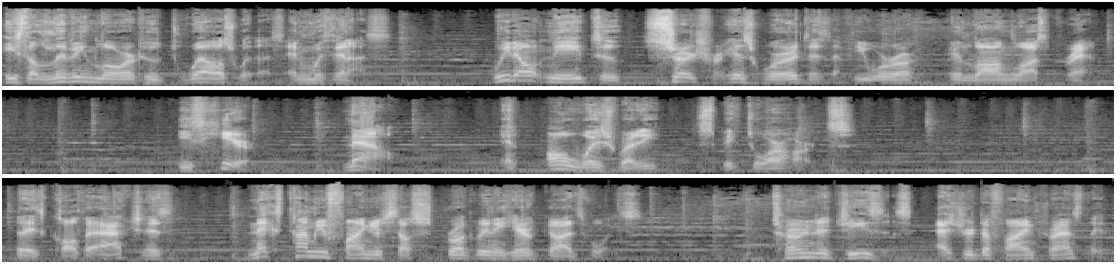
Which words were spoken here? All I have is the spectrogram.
He's the living Lord who dwells with us and within us. We don't need to search for his words as if he were a long lost friend. He's here, now, and always ready to speak to our hearts. Today's call to action is next time you find yourself struggling to hear God's voice, turn to Jesus as your divine translator.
